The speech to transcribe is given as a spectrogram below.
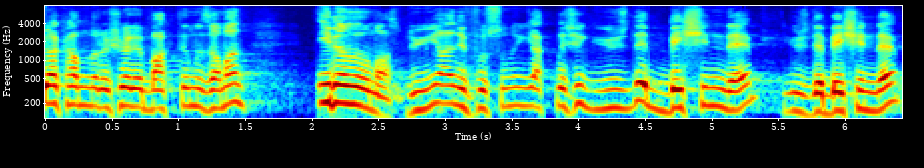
rakamlara şöyle baktığımız zaman inanılmaz. Dünya nüfusunun yaklaşık yüzde beşinde, yüzde beşinde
